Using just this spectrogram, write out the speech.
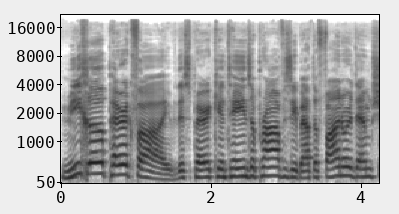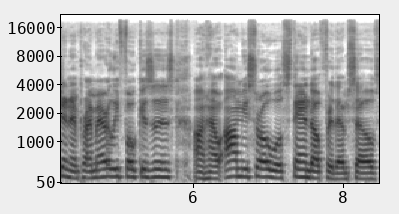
Micha Perik 5. This parak contains a prophecy about the final redemption and primarily focuses on how Am Yisrael will stand up for themselves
